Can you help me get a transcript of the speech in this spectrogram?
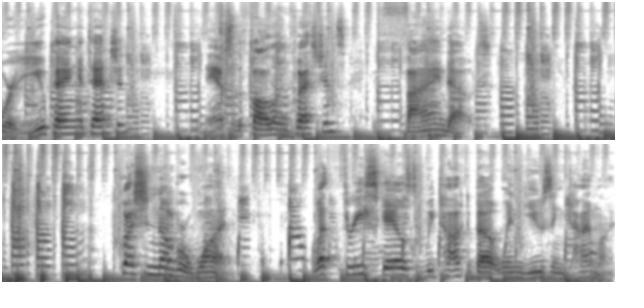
Were you paying attention? Answer the following questions find out. Question number one What three scales did we talk about when using timelines?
